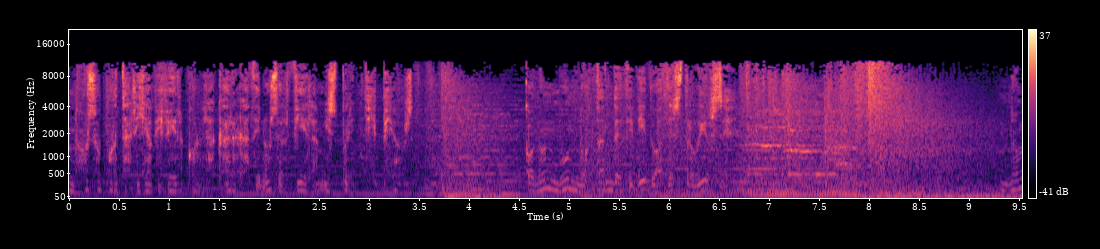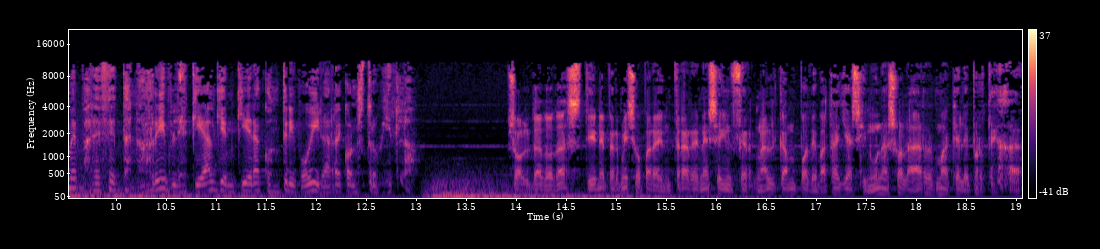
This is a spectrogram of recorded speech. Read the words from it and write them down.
No soportaría vivir con la carga de no ser fiel a mis principios. Con un mundo tan decidido a destruirse. No me parece tan horrible que alguien quiera contribuir a reconstruirlo. Soldado Das tiene permiso para entrar en ese infernal campo de batalla sin una sola arma que le proteja.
